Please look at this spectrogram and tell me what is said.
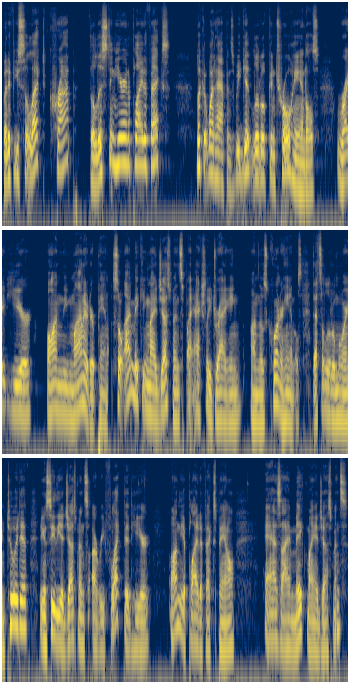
but if you select crop, the listing here in applied effects, look at what happens. We get little control handles right here on the monitor panel. So I'm making my adjustments by actually dragging on those corner handles. That's a little more intuitive. You can see the adjustments are reflected here on the Applied Effects panel as I make my adjustments.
